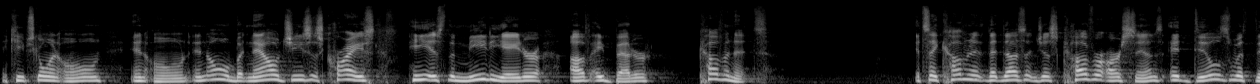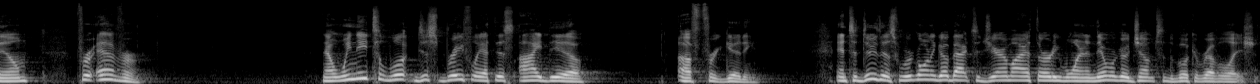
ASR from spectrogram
It keeps going on and on and on. But now, Jesus Christ, He is the mediator of a better covenant. It's a covenant that doesn't just cover our sins, it deals with them forever. Now, we need to look just briefly at this idea of forgetting. And to do this, we're going to go back to Jeremiah 31 and then we're going to jump to the book of Revelation.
